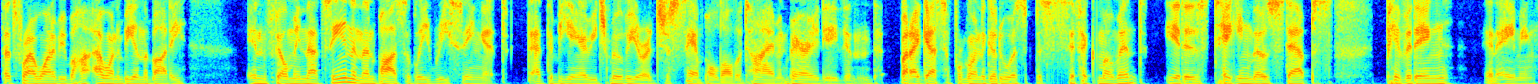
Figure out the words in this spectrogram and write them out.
that's where I want to be behind. I want to be in the body in filming that scene and then possibly re-seeing it at the beginning of each movie or it's just sampled all the time and parodied and but I guess if we're going to go to a specific moment, it is taking those steps, pivoting and aiming.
